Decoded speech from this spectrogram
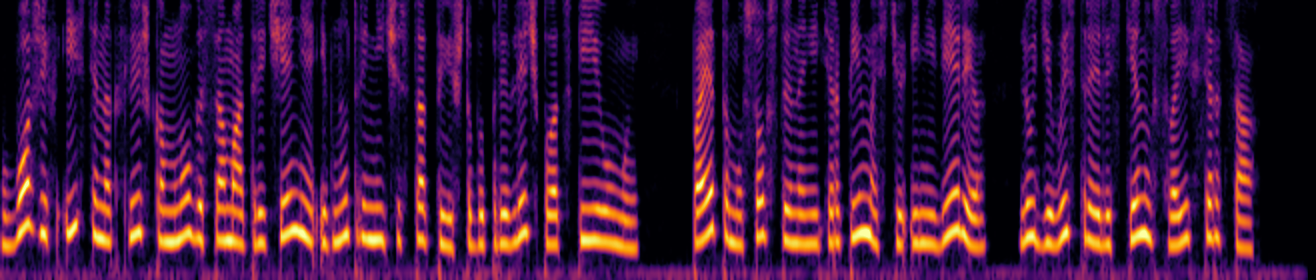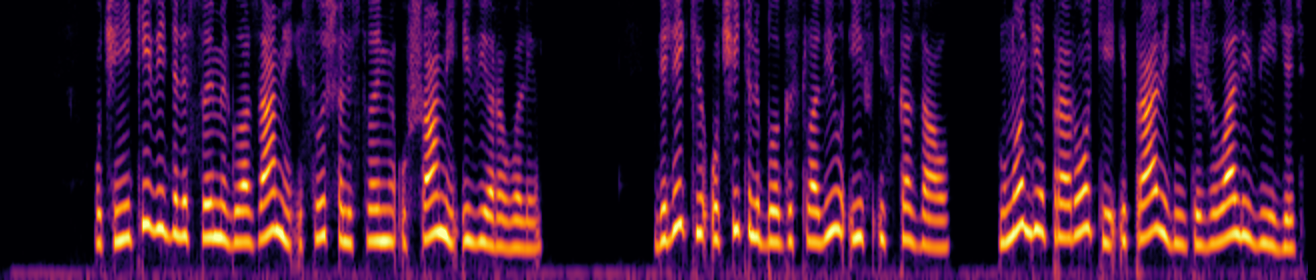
В Божьих истинах слишком много самоотречения и внутренней чистоты, чтобы привлечь плотские умы. Поэтому собственной нетерпимостью и неверием люди выстроили стену в своих сердцах, Ученики видели своими глазами и слышали своими ушами и веровали. Великий Учитель благословил их и сказал, «Многие пророки и праведники желали видеть,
